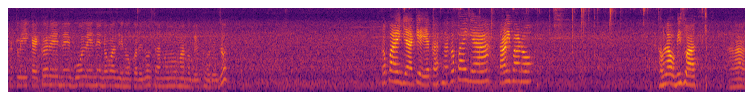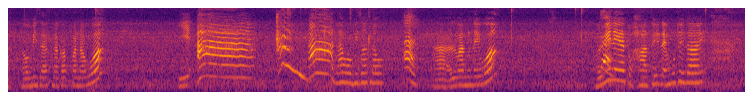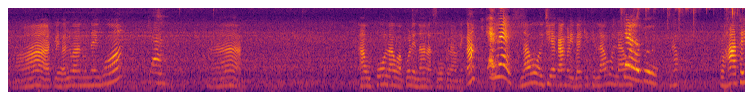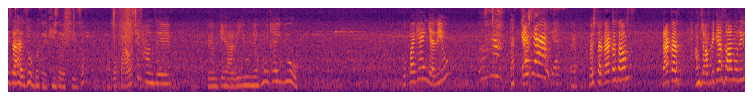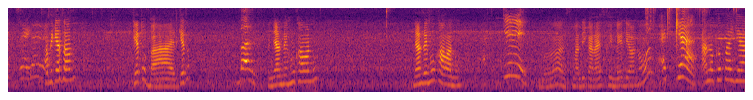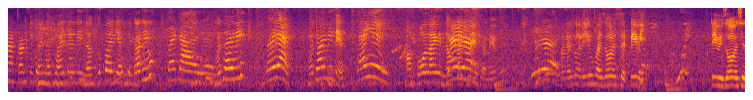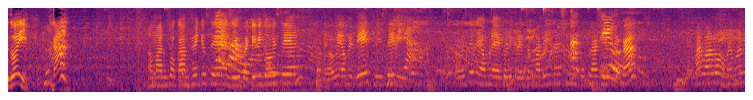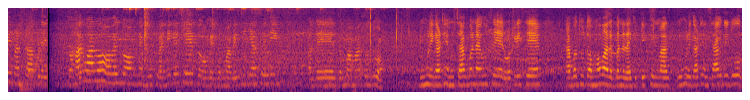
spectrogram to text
એટલે એ કાંઈ કરે ને, બોલે ને, નવાજે ન કરે. જો સાનો માનો બેઠો રહે, જો. કપાઈ ગયા કે, એક હાથના કપાઈ ગયા? તાળી પાડો. હવે લાવો બીજો હાથ. હા, હવે બીજા હાથના કાપવાના હો. એ આ લાવો, બીજો હાથ લાવો. હા, હલવાનું નહીં હો. હલવી ને તો હા થઈ જાય શું થઈ જાય. હા એટલે હલવાનું નહીં હો. હા. આવું ફોલ આવવા પડે નાના છોકરાઓને કા? લાવો હજી એક આંગળી બાકી છે લાવો. લાવો. તો હા થઈ જાય જો બધા ખીજાય છે જો. પપ્પા આવશે ને સાંજે. એમ કે હા રિયુને શું થઈ ગયું? પપ્પા ક્યાં ગયા રિયુ? બસ ટાટા જવાનું? ટાટા આમ આપણે ક્યાં જવાનું રહ્યું આપણે ક્યાં જવાનું? કે તો બહાર કે તો ત્યાં જઈને શું ખાવાનું? ત્યાં જઈને શું ખાવાનું? બસ મારી દીકરાને આઈસ્ક્રીમ લઈ દેવાનો આલો કપાઈ ગયા. તાળી ફાઇનલી નખ. કપાઈ ગયા છે. કાઢ્યું મજા આવી? મજા આવી ને? આમ ફોલ આવી નખ કાઢી નાખ્યા મેં. અને જો રીયુભાઈ જોવે છે ટીવી. ટીવી જોવે છે જોઈ? કા? અમારું શું કામ થઈ ગયું છે દીવભાઈ ટીવી જોવે છે. અને હવે અમે બે ફ્રી સેવી. હવે છે ને હમણાં ઘડીક રહી જમવા બેસી જઈશું ભૂખ લાગે એટલે કા? હારું હાલો, હમણાં મળવી પાસે આપણે. તો હારું હાલો, હવે જો અમને ભૂખ લાગી ગઈ છે, તો અમે જમવા બેસી ગયા છે અને જમવામાં તો જો ડુંગળી ગાંઠિયાનું શાક બનાવ્યું છે, રોટલી છે. આ બધું તો અમે સવારે બને નાખ્યું, ટિફિનમાં ડુંગળી ગાંઠિયાનું શાક દીધું.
